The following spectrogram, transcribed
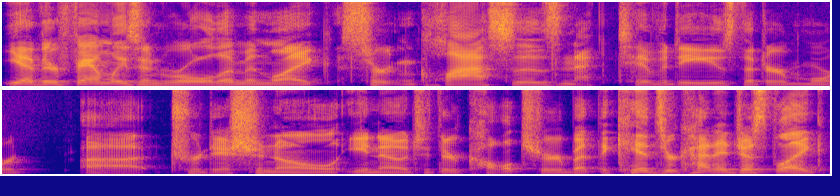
yeah, their families enroll them in like certain classes and activities that are more uh, traditional, you know, to their culture. But the kids are kind of just like,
